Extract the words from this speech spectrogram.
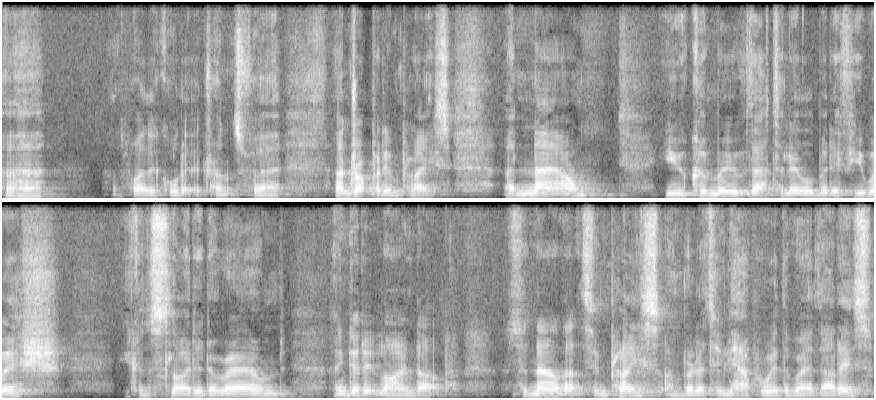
that's why they call it a transfer, and drop it in place. And now you can move that a little bit if you wish, you can slide it around and get it lined up. So now that's in place, I'm relatively happy with the way that is.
